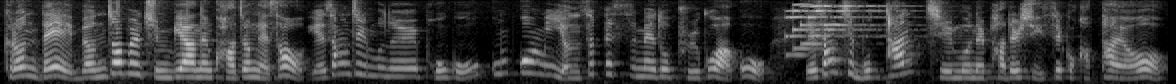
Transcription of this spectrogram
그런데 면접을 준비하는 과정에서 예상 질문을 보고 꼼꼼히 연습했음에도 불구하고 예상치 못한 질문을 받을 수 있을 것 같아요.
